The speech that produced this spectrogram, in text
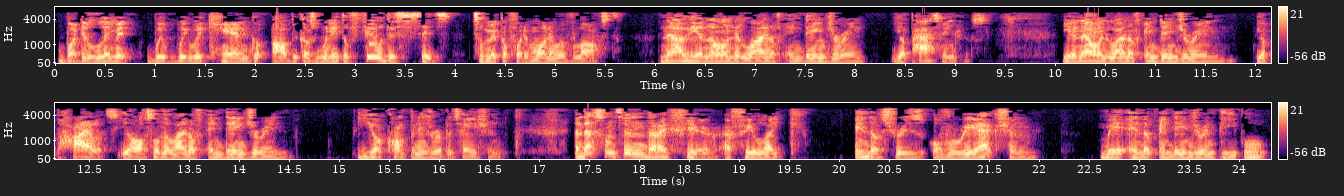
But the limit, we, we, we can go up because we need to fill the seats to make up for the money we've lost. Now you're now on the line of endangering your passengers. You're now on the line of endangering your pilots. You're also on the line of endangering your company's reputation. And that's something that I fear. I feel like industries overreaction may end up endangering people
